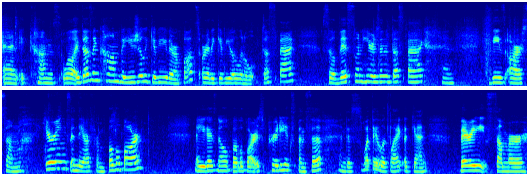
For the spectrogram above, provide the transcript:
and it comes well it doesn't come they usually give you either a box or they give you a little dust bag. So this one here is in a dust bag and these are some earrings and they are from BaubleBar. Now you guys know BaubleBar is pretty expensive and this is what they look like. Again, very summer,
